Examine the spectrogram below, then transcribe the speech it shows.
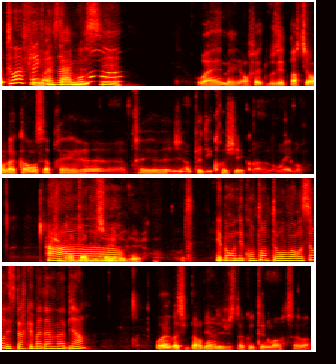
et toi Flex? Ça faisait un moment. Hein? Ouais, mais en fait, vous êtes parti en vacances après, euh, après j'ai un peu décroché quoi. mais bon. Je suis content que vous soyez ah. revenu. Eh ben, on est content de te revoir aussi. On espère que madame va bien. Ouais, elle va super bien. Elle est juste à côté de moi. Ça va.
